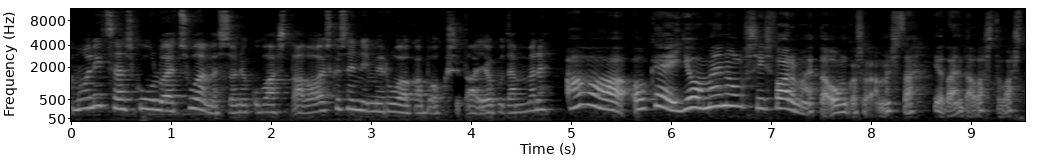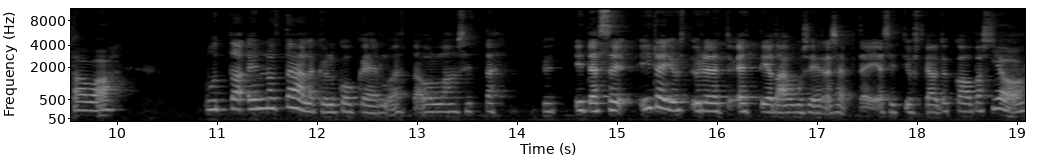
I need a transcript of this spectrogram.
Mä oon itse asiassa kuullut, että Suomessa on joku vastaava. Olisiko sen nimi ruokaboksi tai joku tämmönen? Aa, okei. Okay. Joo, mä en ollut siis varma, että onko Suomessa jotain tällaista vastaavaa. Mutta en ole täällä kyllä kokeillut, että ollaan sitten itse just yritetty etsiä jotain uusia reseptejä ja sitten just käyty kaupassa. Joo.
